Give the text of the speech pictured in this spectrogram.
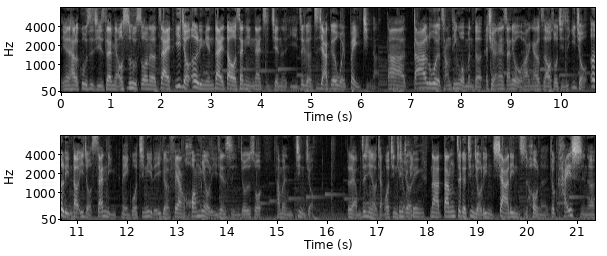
因为他的故事其实在描述说呢，在一九二零年代到三零年代之间呢，以这个芝加哥为背景啊。那大家如果有常听我们的 H N N 三六五的话，应该都知道说，其实一九二零到一九三零，美国经历了一个非常荒谬的一件事情，就是说他们禁酒，对不对？我们之前有讲过禁酒令。酒令那当这个禁酒令下令之后呢，就开始呢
